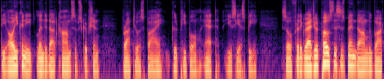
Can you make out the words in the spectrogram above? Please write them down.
the all you can eat lynda.com subscription brought to us by good people at UCSB. So for the graduate post, this has been Don Lubach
